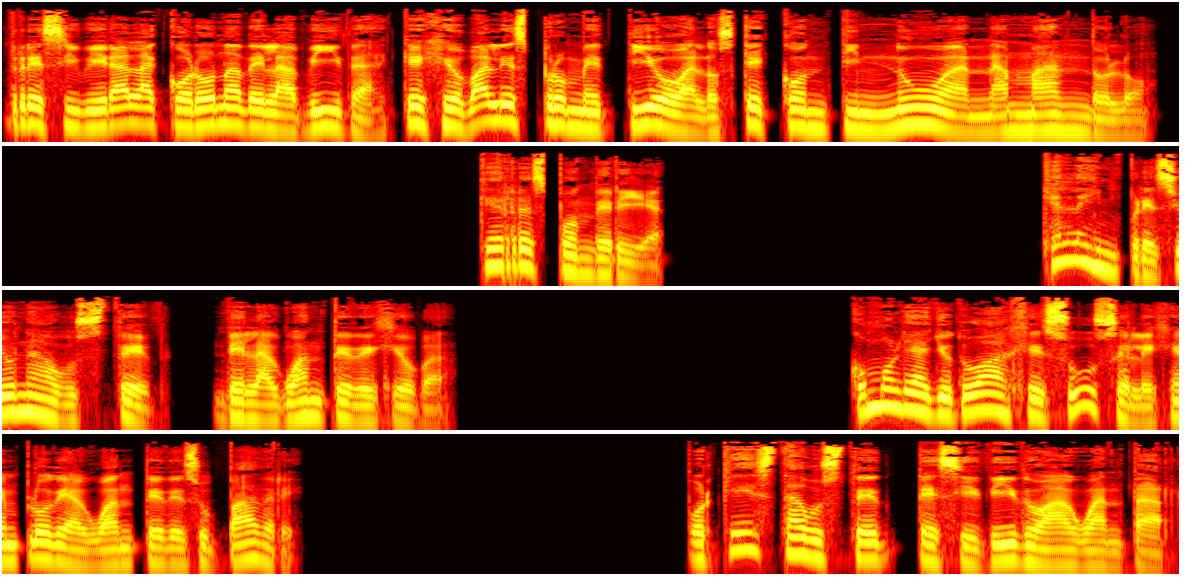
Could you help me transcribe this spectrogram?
recibirá la corona de la vida que Jehová les prometió a los que continúan amándolo. ¿Qué respondería? ¿Qué le impresiona a usted del aguante de Jehová? ¿Cómo le ayudó a Jesús el ejemplo de aguante de su Padre? ¿Por qué está usted decidido a aguantar?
